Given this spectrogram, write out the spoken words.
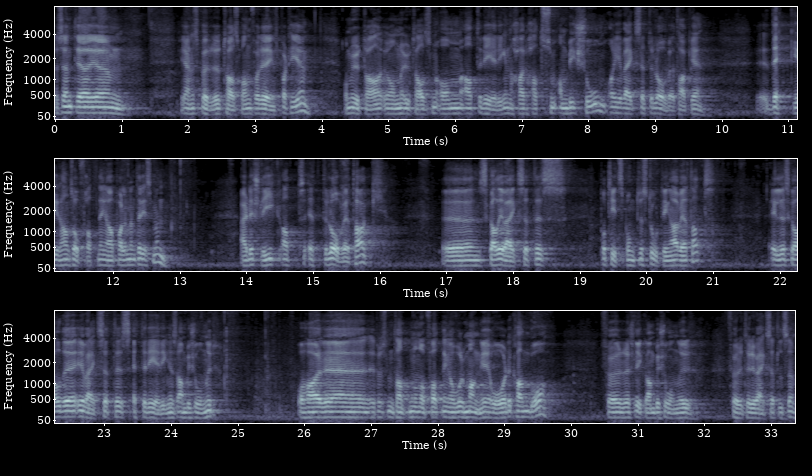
Jeg vil gjerne spørre talsmannen for regjeringspartiet om uttalelsen om at regjeringen har hatt som ambisjon å iverksette lovvedtaket, dekker hans oppfatning av parlamentarismen. Er det slik at et lovvedtak skal iverksettes på tidspunktet Stortinget har vedtatt, eller skal det iverksettes etter regjeringens ambisjoner? Og har representanten noen oppfatning av hvor mange år det kan gå før slike ambisjoner fører til iverksettelse?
